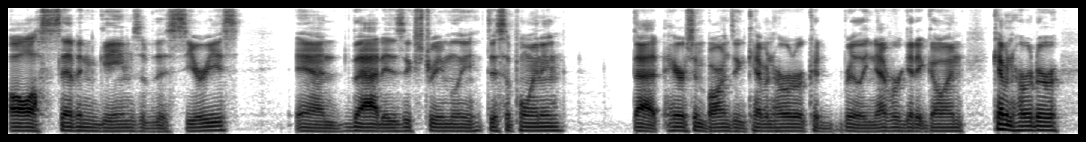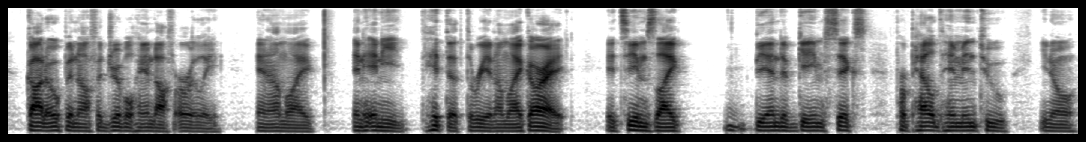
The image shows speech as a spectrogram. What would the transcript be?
all 7 games of this series and that is extremely disappointing that Harrison Barnes and Kevin Huerter could really never get it going. Kevin Huerter got open off a dribble handoff early, and I'm like, and, and he hit the three, and I'm like, all right, it seems like the end of game six propelled him into, you know,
